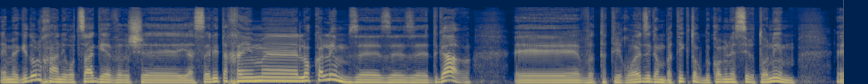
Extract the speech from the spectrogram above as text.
הם יגידו לך, אני רוצה גבר שיעשה לי את החיים אה, לא קלים, זה, זה, זה אתגר. אה, ואתה רואה את זה גם בטיקטוק בכל מיני סרטונים, אה,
